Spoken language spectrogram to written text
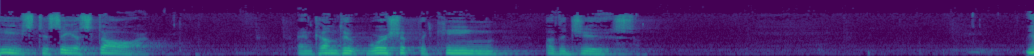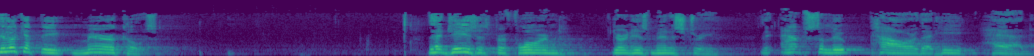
east to see a star and come to worship the King of the Jews. You look at the miracles that Jesus performed during his ministry, the absolute power that he had,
